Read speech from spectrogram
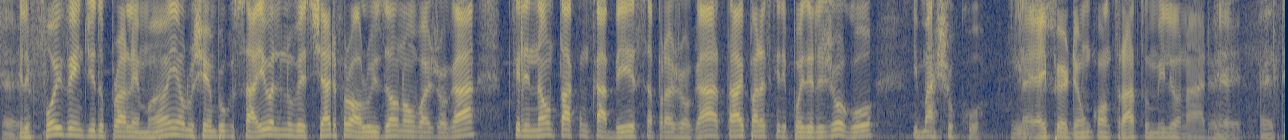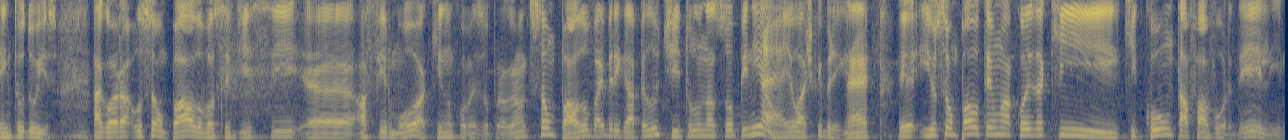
É. Ele foi vendido para a Alemanha. O Luxemburgo saiu ali no vestiário e falou: Ó, o Luizão não vai jogar porque ele não tá com cabeça para jogar, tá? E parece que depois ele jogou e machucou. Isso. Aí perdeu um contrato milionário. É, é, tem tudo isso. Agora, o São Paulo, você disse, é, afirmou aqui no começo do programa que São Paulo vai brigar pelo título, na sua opinião. É, eu acho que briga. né? E, e o São Paulo tem uma coisa que, que conta a favor dele.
